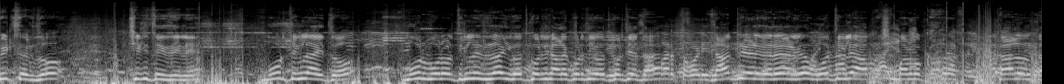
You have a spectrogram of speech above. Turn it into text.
ಬೀಟ್ ತೆಗೆದು ಚೀಟಿ ತೆಗೆದೀನಿ ಮೂರು ತಿಂಗಳಾಯಿತು. ಮೂರು, ಮೂರುವರೆ ತಿಂಗಳಿಂದ ಇವತ್ತು ಕೊಡ್ತೀನಿ, ನಾಳೆ ಕೊಡ್ತೀನಿ, ಇವತ್ತು ಕೊಡ್ತೀನಿ ಅಂತ ಡಾಕ್ಟ್ರ್ ಹೇಳಿದ್ದಾರೆ. ನನಗೆ ಹೋದ ತಿಂಗಳೇ ಆಪ್ರೇಷನ್ ಮಾಡಬೇಕು ಕಾಲು ಅಂತ.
